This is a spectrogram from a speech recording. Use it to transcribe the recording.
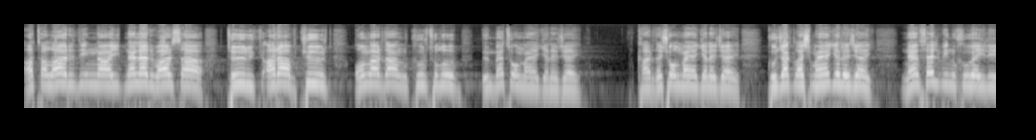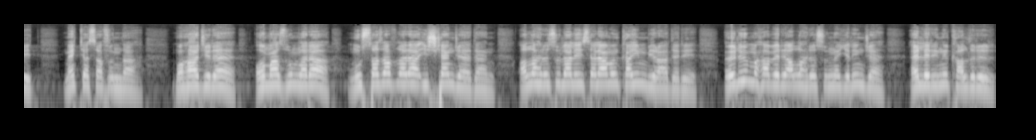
atalar dinine ait neler varsa Türk, Arap, Kürt onlardan kurtulup ümmet olmaya gelecek. Kardeş olmaya gelecek. Kucaklaşmaya gelecek. Nefel bin Hüveylid Mekke safında muhacire, o mazlumlara, mustazaflara işkence eden, Allah Resulü Aleyhisselam'ın kayınbiraderi, ölüm haberi Allah Resulüne gelince ellerini kaldırır.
